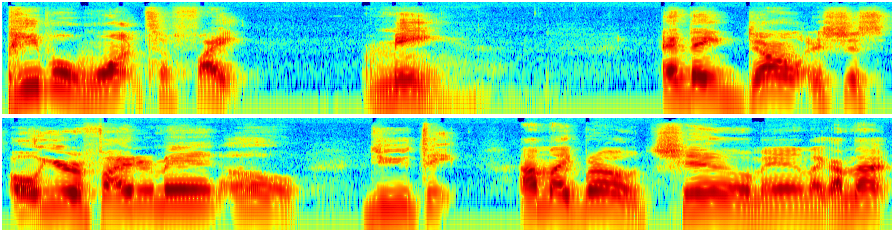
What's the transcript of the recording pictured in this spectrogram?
people want to fight me. And they don't. It's just, oh, you're a fighter, man? Oh, do you think I'm like, bro, chill, man. Like I'm not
